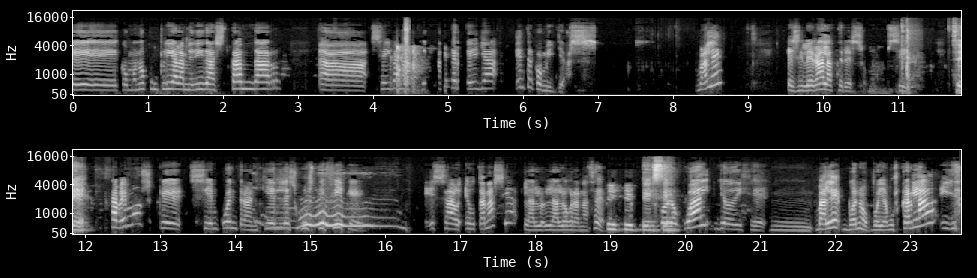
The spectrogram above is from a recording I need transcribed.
que, como no cumplía la medida estándar, ah, se iban a hacer de ella, entre comillas. ¿Vale? Es ilegal hacer eso, sí. Sí. Sabemos que si encuentran quien les justifique esa eutanasia, la, la logran hacer. Sí, sí, sí. sí. Con lo cual yo dije, mm, vale, bueno, voy a buscarla y ya,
